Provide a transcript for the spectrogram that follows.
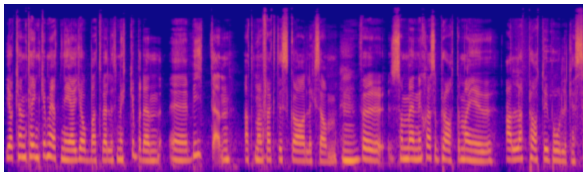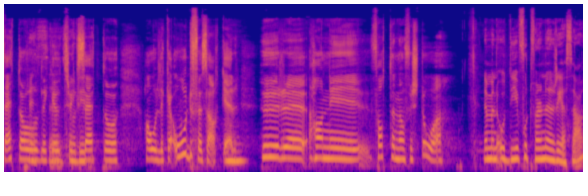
jag kan tänka mig att ni har jobbat väldigt mycket på den eh, biten. Att man ja. faktiskt ska, liksom, mm. för som människa så pratar man ju, alla pratar ju på olika sätt och Precis. olika uttryckssätt och, och har olika ord för saker. Mm. Hur eh, har ni fått henne att förstå Nej, men, och det är fortfarande en resa,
